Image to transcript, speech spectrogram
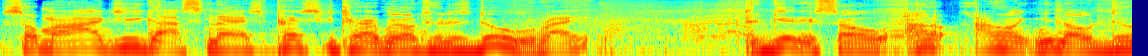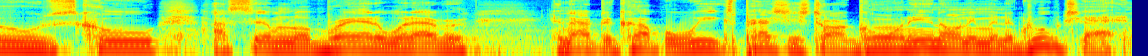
So my IG got snatched. Pesci turned me on to this dude, right? To get it. So I don't, I don't, you know, dude's cool. I send him a little bread or whatever. And after a couple weeks, Pesci start going in on him in the group chat.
